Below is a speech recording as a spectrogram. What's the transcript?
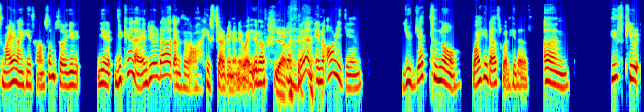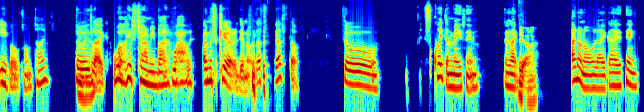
smiling and he's handsome. So you you you kind of endure that and say, oh, he's charming anyway, you know. Yeah. But then in Origin, you get to know why he does what he does, and he's pure evil sometimes. So mm-hmm. it's like, well, he's charming, but wow, I'm scared, you know. That's that stuff. So it's quite amazing. And like, yeah, I don't know. Like, I think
